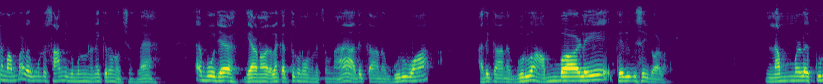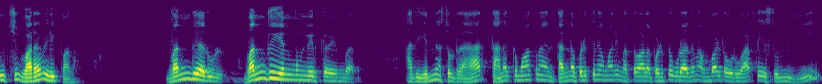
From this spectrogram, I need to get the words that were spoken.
நம்ம அம்பாளை கும்பிட்டு சாமி கும்பிடணும்னு நினைக்கிறோம்னு வச்சுங்களேன் பூஜை தியானம் இதெல்லாம் கற்றுக்கணும்னு நினச்சோம்னா அதுக்கான குருவாக அதுக்கான குருவா அம்பாளே தெரிவு செய்வாளாம். நம்மளை குறித்து வரவழைப்பாளாம். வந்து அருள் வந்து என் முன் நிற்க என்பார். அது என்ன சொல்கிறார் தனக்கு மாத்திரம் தன்னை படுத்தின மாதிரி மற்றவாளை படுத்தக்கூடாதுன்னு அம்பாள்கிட்ட ஒரு வார்த்தையை சொல்லி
